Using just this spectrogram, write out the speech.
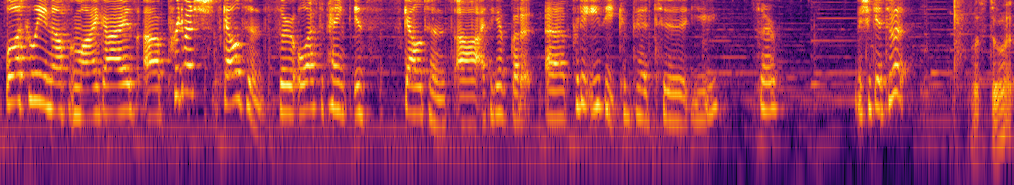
Well, luckily enough, my guys are pretty much skeletons, so all I have to paint is skeletons. Uh, I think I've got it uh, pretty easy compared to you, so we should get to it. Let's do it.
